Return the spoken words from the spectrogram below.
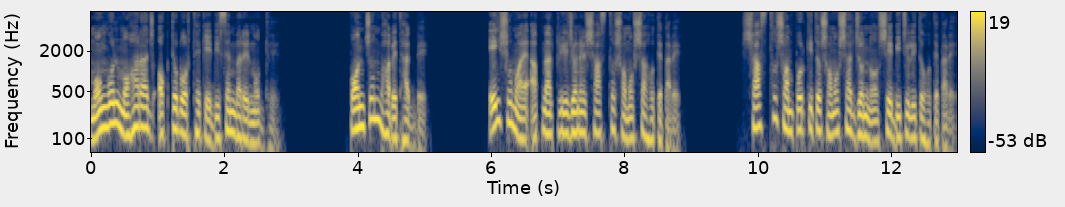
মঙ্গল মহারাজ অক্টোবর থেকে ডিসেম্বরের মধ্যে পঞ্চমভাবে থাকবে। এই সময় আপনার প্রিয়জনের স্বাস্থ্য সমস্যা হতে পারে। স্বাস্থ্য সম্পর্কিত সমস্যার জন্য সে বিচলিত হতে পারে।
